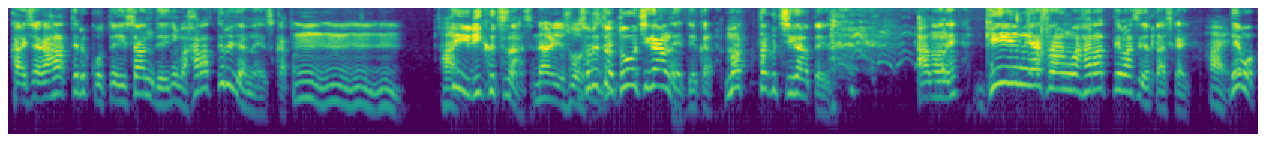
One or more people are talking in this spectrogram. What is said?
会社が払ってる固定資産税にも払ってるじゃないですかと。うんうんうんうんはいっていう理屈なんですよ。なるほどそうですねれとどう違うねんって言うから全く違うという。あのねゲーム屋さんは払ってますよ確かに。はいでも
